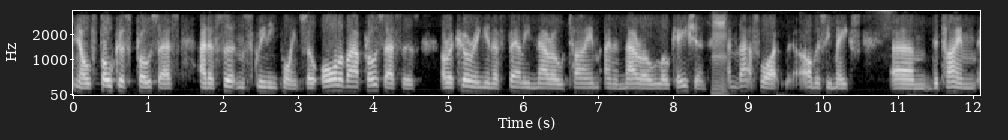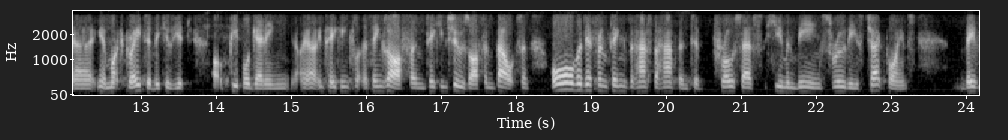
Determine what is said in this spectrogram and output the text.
you know focused process at a certain screening point. So all of our processes are occurring in a fairly narrow time and a narrow location, hmm. and that's what obviously makes um, the time uh, you know much greater because you uh, people getting uh, taking things off and taking shoes off and belts and all the different things that has to happen to process human beings through these checkpoints. They've,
